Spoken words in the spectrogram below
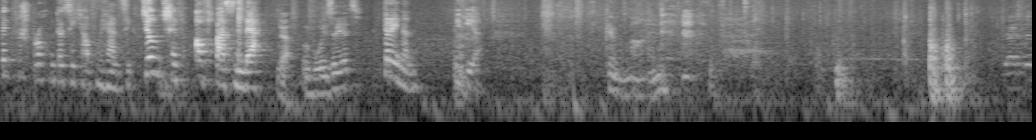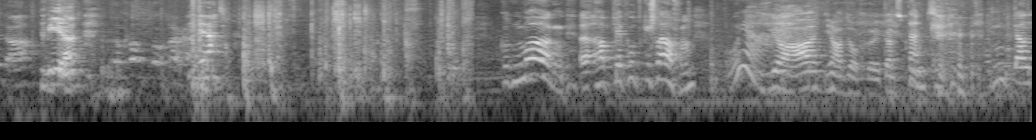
weg versprochen, dass ich auf den Herrn Sektionschef aufpassen werde. ja, und wo ist er jetzt? Drinnen, wie wir. Gemein. Wir? Ja. Guten Morgen. Äh, habt ihr gut geschlafen? Oh ja. Ja, ja doch, äh, ganz gut. Danke. Dann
